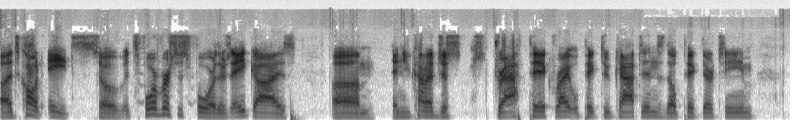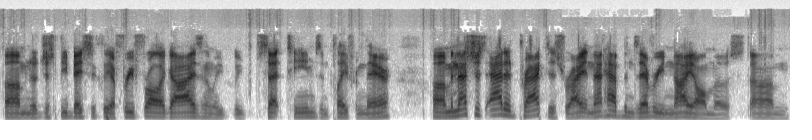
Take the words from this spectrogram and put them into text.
Uh, it's called eights, so it's four versus four. There's eight guys, um, and you kind of just draft pick, right? We'll pick two captains. They'll pick their team. Um, it'll just be basically a free for all of guys, and we, we set teams and play from there. Um, and that's just added practice, right? And that happens every night almost. Um,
